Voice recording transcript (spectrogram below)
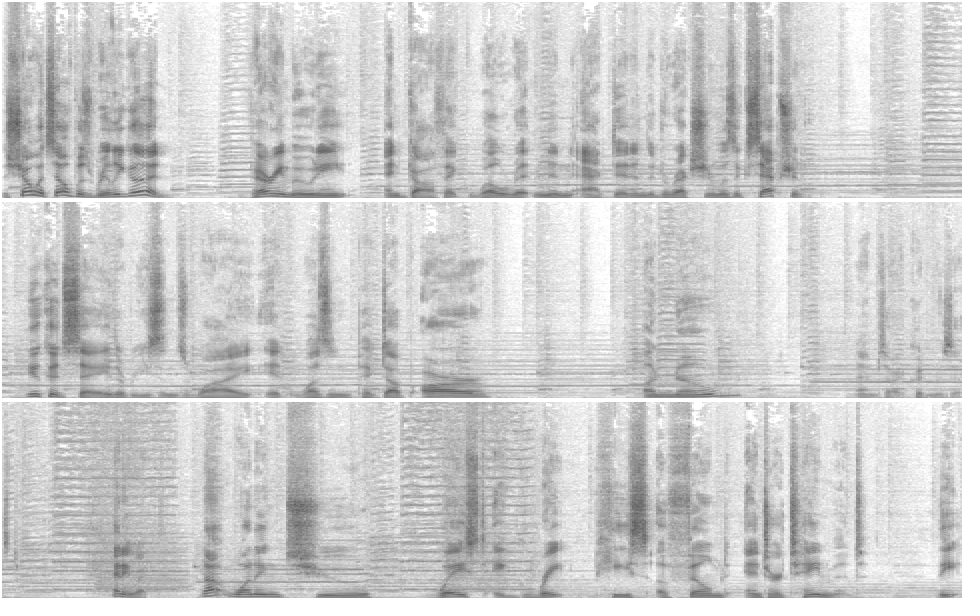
The show itself was really good, very moody and gothic, well written and acted, and the direction was exceptional. You could say the reasons why it wasn't picked up are unknown. I'm sorry, I couldn't resist. Anyway, not wanting to waste a great piece of filmed entertainment, the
